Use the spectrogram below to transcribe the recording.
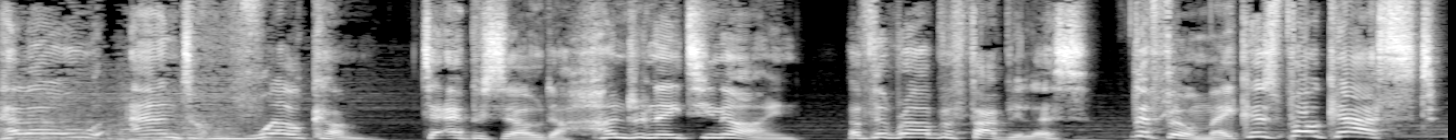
Hello and welcome to episode 189 of the rather fabulous The Filmmakers Podcast.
